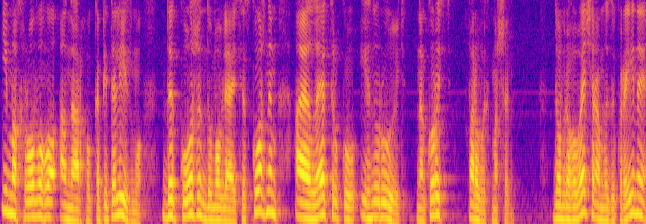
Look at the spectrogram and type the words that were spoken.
і махрового анархокапіталізму, де кожен домовляється з кожним, а електрику ігнорують на користь парових машин. Доброго вечора. Ми з України.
